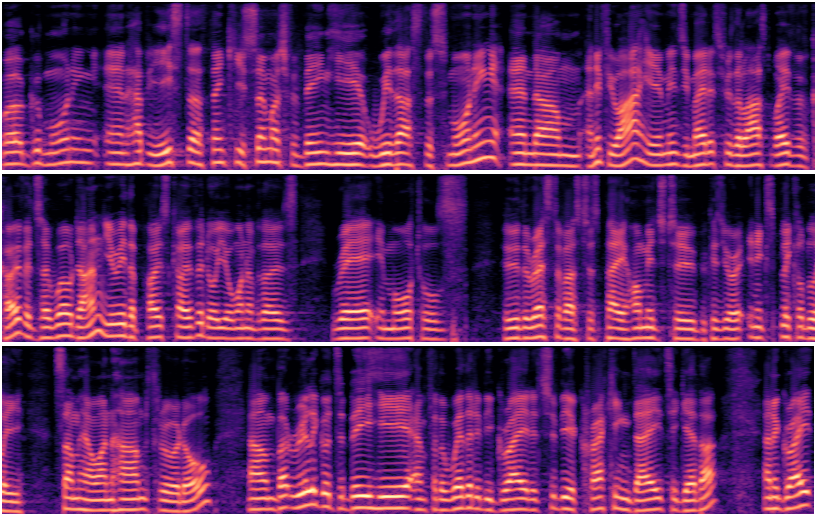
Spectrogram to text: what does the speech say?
Well, good morning and happy Easter. Thank you so much for being here with us this morning. And, um, and if you are here, it means you made it through the last wave of COVID. So well done. You're either post COVID or you're one of those rare immortals who the rest of us just pay homage to because you're inexplicably somehow unharmed through it all. Um, but really good to be here and for the weather to be great. It should be a cracking day together and a great,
